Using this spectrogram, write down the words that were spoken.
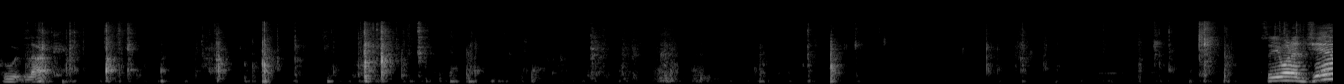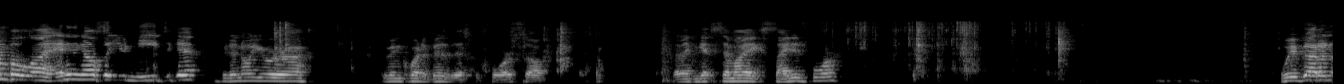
Good luck. So you want a jambalaya? Anything else that you need to get? Because I know you were uh, doing quite a bit of this before, so that I can get semi excited for. We've got an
